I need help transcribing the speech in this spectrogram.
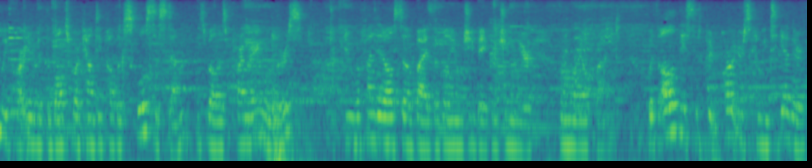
We partnered with the Baltimore County Public School System as well as Primary Movers, and we're funded also by the William G. Baker Jr. Memorial Fund. With all of these different partners coming together,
